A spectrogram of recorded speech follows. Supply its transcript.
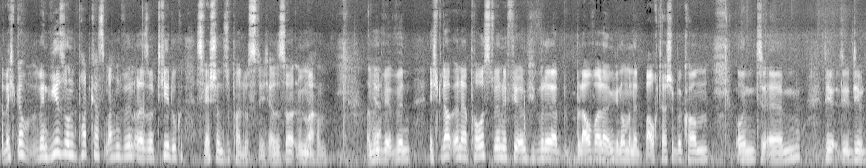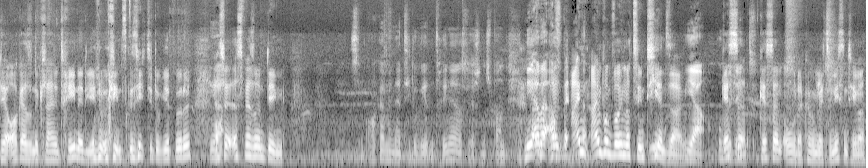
Aber ich glaube, wenn wir so einen Podcast machen würden oder so Tierdoku, das wäre schon super lustig. Also das sollten wir machen. Dann Ja. wir, würden, ich glaube, in der Post würden wir viel, irgendwie würde der Blauwalder irgendwie nochmal eine Bauchtasche bekommen und ähm, die, die, die, der Orca so eine kleine Träne, die ihm irgendwie ins Gesicht tätowiert würde. Ja. Das wäre wär so ein Ding. So ein Orca mit einer tätowierten Träne, das wäre schon spannend. Nee, aber, Aber, auf, ein, einen Punkt wollte ich noch zu den Tieren sagen. ja, Gestern, unbedingt. gestern, oh, da kommen wir gleich zum nächsten Thema.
